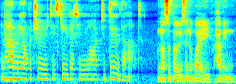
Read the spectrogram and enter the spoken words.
And how many opportunities do you get in your life to do that? And I suppose, in a way, having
